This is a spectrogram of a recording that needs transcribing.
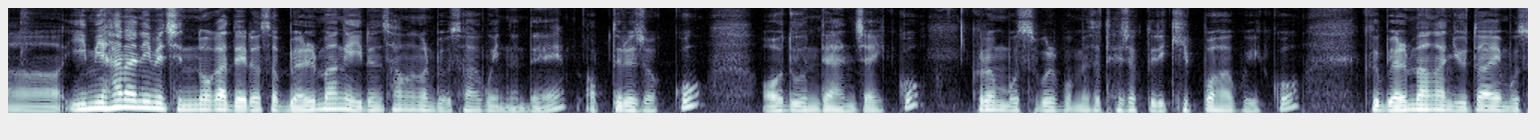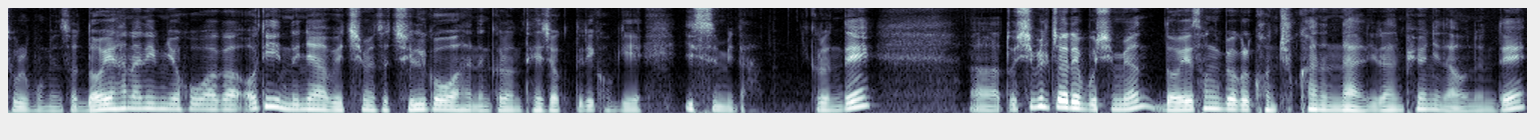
어, 이미 하나님의 진노가 내려서 멸망에 이른 상황을 묘사하고 있는데 엎드려졌고 어두운 데 앉아 있고 그런 모습을 보면서 대적들이 기뻐하고 있고 그 멸망한 유다의 모습을 보면서 너의 하나님 여호와가 어디 있느냐 외치면서 즐거워하는 그런 대적들이 거기에 있습니다. 그런데 어, 또 11절에 보시면 너의 성벽을 건축하는 날이라는 표현이 나오는데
